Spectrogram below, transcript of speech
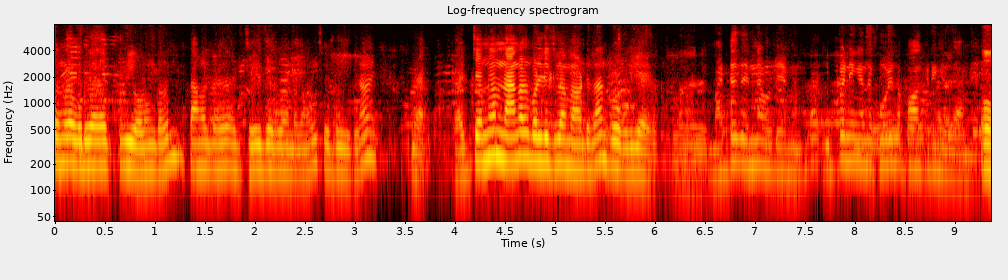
எங்களை உருவாக்கக்கூடிய ஒழுங்குகளும் தாங்கள் செய்து வேண்டும் சொல்லியிருக்கிறோம். தற்சமயம் நாங்கள் வெள்ளிக்கிழமை மட்டும் தான் போகக்கூடிய மற்றது என்ன விடயம் என்றால் இப்போ நீங்கள் இந்த கோயிலை பார்க்குறீங்க ஓ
